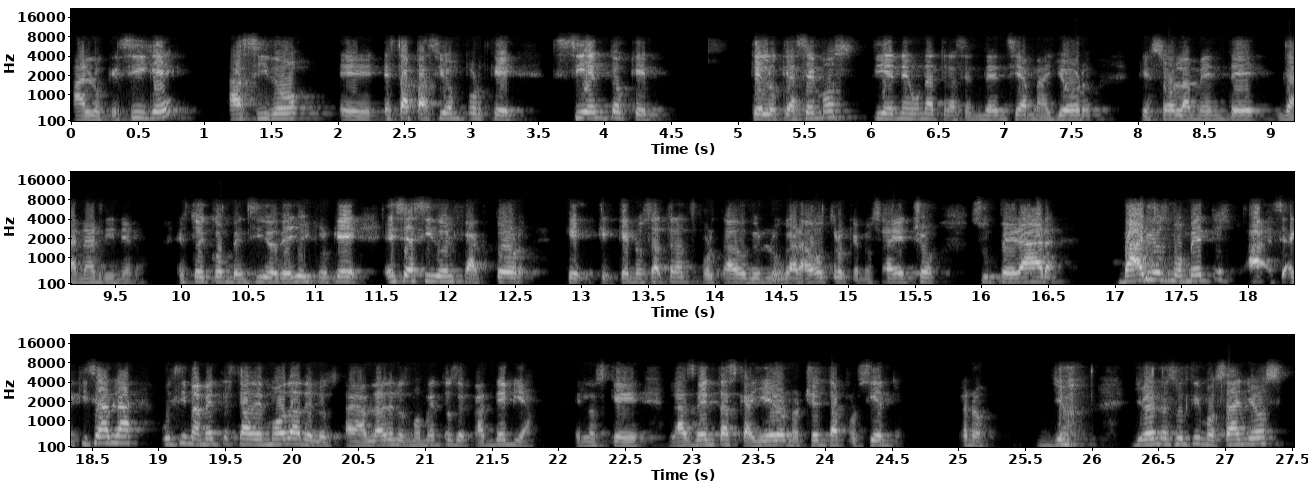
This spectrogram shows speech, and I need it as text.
a lo que sigue ha sido eh, esta pasión porque siento que, que lo que hacemos tiene una trascendencia mayor que solamente ganar dinero. Estoy convencido de ello y porque ese ha sido el factor que, que, nos ha transportado de un lugar a otro, que nos ha hecho superar varios momentos, ah, aquí se habla, últimamente está de moda de los, hablar de los momentos de pandemia, en los que las ventas cayeron 80%. Bueno, yo, en los últimos años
